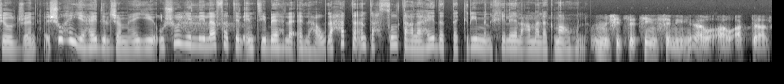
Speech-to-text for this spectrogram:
Children. شو هي هيدي الجمعية وشو يلي لفت الانتباه لها لحتى أنت حصلت على هيدا التكريم من خلال عملك معهم. من شي 30 سنة أو أو أكثر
